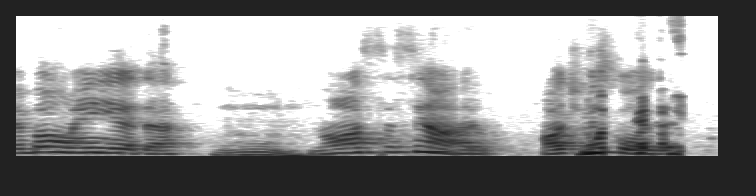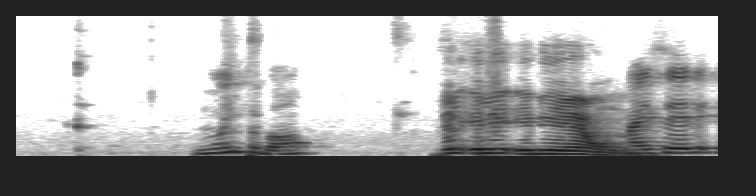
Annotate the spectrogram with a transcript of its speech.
É bom, hein, Eda? Hum. Nossa Senhora, ótima Muito escolha. É. Muito bom. Ele, ele, ele, é um. Mas ele,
